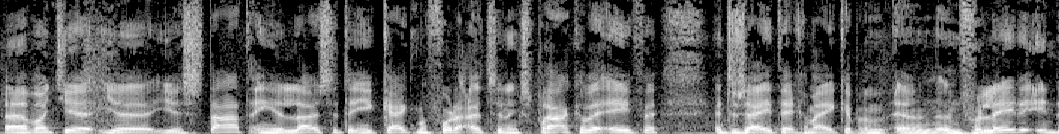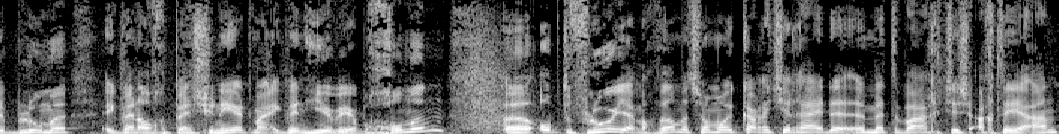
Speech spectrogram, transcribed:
Want je, je, je staat en je luistert en je kijkt, maar voor de uitzending spraken we even. En toen zei je tegen mij, ik heb een, een, een verleden in de bloemen. Ik ben al gepensioneerd, maar ik ben hier weer begonnen. op de vloer, jij mag wel met zo'n mooi karretje rijden met de wagentjes achter je aan.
